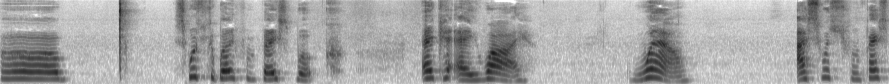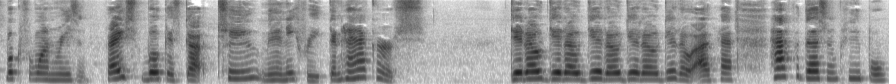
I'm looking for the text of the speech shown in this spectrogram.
Um, switched away from Facebook. AKA, why? Well, I switched from Facebook for one reason. Facebook has got too many freaking hackers. Ditto, ditto, ditto, ditto, ditto. I've had half a dozen people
